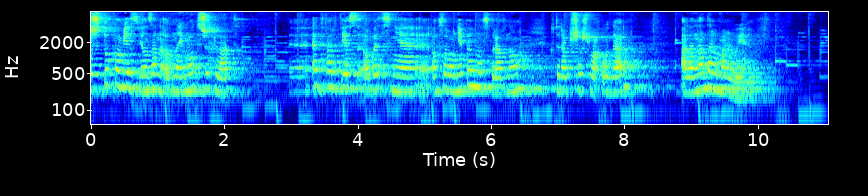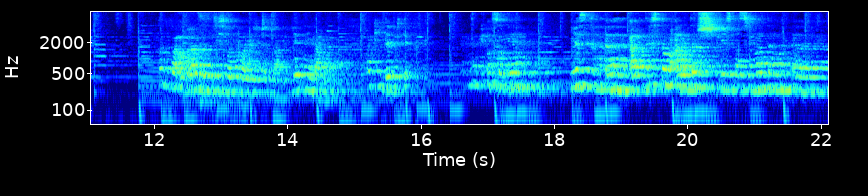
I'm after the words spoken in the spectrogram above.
sztuką jest związany od najmłodszych lat. E, Edward jest obecnie osobą niepełnosprawną, która przeszła udar, ale nadal maluje. To dwa obrazy z Dzisława Jerczyka w jednej ramie. Taki dyptyk. Jak mówi o sobie, jest e, artystą, ale też jest pasjonatem e,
